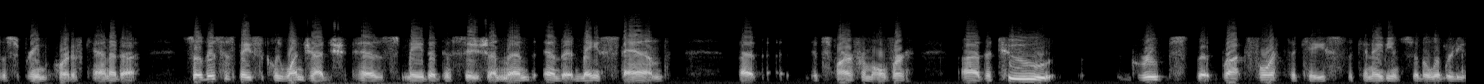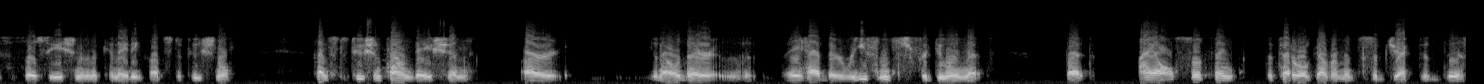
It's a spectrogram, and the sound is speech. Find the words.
the Supreme Court of Canada. So this is basically one judge has made a decision, and, and it may stand, but it's far from over. Uh, the two groups that brought forth the case, the Canadian Civil Liberties Association and the Canadian Constitutional Constitution Foundation, are you know, they they had their reasons for doing it, but I also think the federal government subjected this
